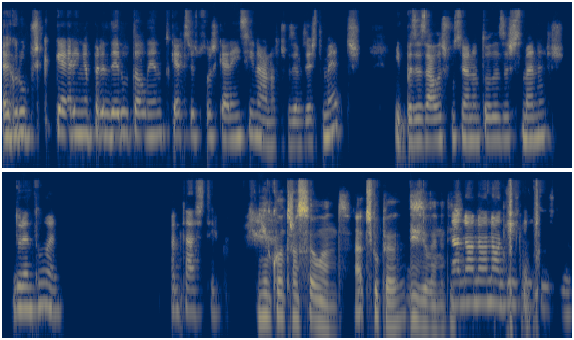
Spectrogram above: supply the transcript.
a grupos que querem aprender o talento que estas pessoas querem ensinar. Nós fazemos este match e depois as aulas funcionam todas as semanas durante um ano. Fantástico. E encontram-se aonde? Ah, desculpa, diz Helena. Diz. Não, não, não, não, diz, diz, diz.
